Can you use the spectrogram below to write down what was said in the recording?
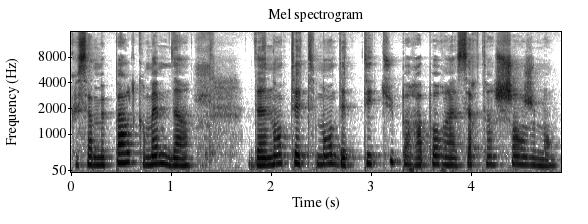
que ça me parle quand même d'un d'un entêtement, d'être têtu par rapport à un certain changement.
